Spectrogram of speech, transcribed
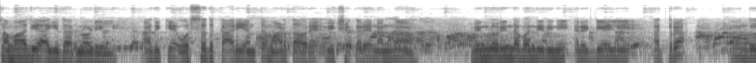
ಸಮಾಧಿ ಆಗಿದ್ದಾರೆ ನೋಡಿ ಇಲ್ಲಿ. ಅದಕ್ಕೆ ವರ್ಷದ ಕಾರ್ಯ ಅಂತ ಮಾಡ್ತಾವ್ರೆ. ವೀಕ್ಷಕರೇ, ನನ್ನ ಬೆಂಗಳೂರಿಂದ ಬಂದಿದ್ದೀನಿ. ರೆಡ್ಡಿಹಳ್ಳಿ ಹತ್ರ ಒಂದು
